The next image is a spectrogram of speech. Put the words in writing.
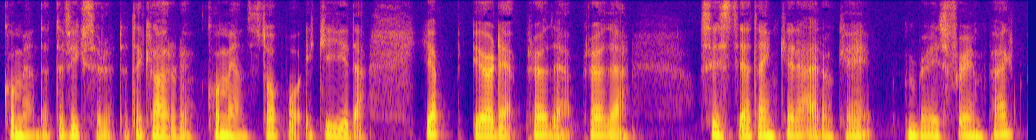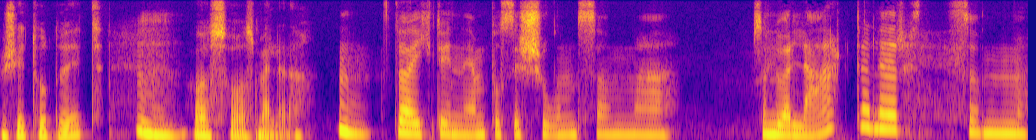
Kom igjen, dette fikser du. Dette klarer du. Kom igjen, stå på. Ikke gi det. Jepp, gjør det. Prøv det. Prøv det. Og siste jeg tenker, er ok, brace for impact, beskytt hodet ditt. Mm. Og så smeller det. Mm. Da gikk du inn i en posisjon som, som du har lært, eller som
